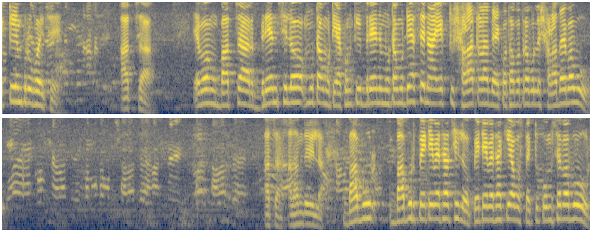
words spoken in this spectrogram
একটু ইমপ্রুভ হয়েছে? আচ্ছা। এবং বাচ্চার ব্রেন ছিল মোটামুটি। এখন কি ব্রেন মোটামুটি আছে না একটু সাড়া টাড়া দেয়? কথাবার্তা বলে সাড়া দেয় বাবু? আচ্ছা আলহামদুলিল্লাহ। বাবুর বাবুর পেটে ব্যথা ছিল। পেটে ব্যথা কি অবস্থা? একটু কমছে বাবুর।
